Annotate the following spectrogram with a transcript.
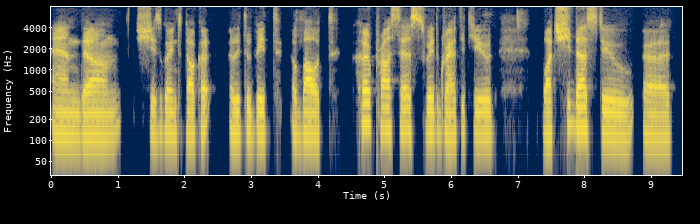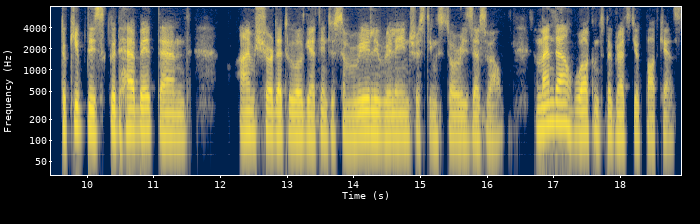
and um, she's going to talk a, a little bit about her process with gratitude, what she does to uh, to keep this good habit, and I'm sure that we will get into some really, really interesting stories as well. Amanda, welcome to the Gratitude Podcast.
